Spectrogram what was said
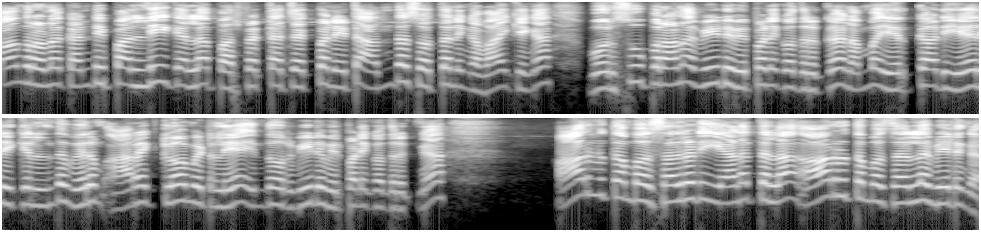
வாங்குறோன்னா கண்டிப்பாக லீகலில் பர்ஃபெக்டாக செக் பண்ணிவிட்டு அந்த சொத்தை நீங்கள் வாங்கிக்கிங்க. ஒரு சூப்பரான வீடு விற்பனைக்கு வந்திருக்கு. நம்ம ஏற்காடு ஏரிக்கிலிருந்து வெறும் அரை கிலோமீட்டர்லேயே இந்த ஒரு வீடு விற்பனைக்கு வந்திருக்குங்க. ஆறுநூற்றம்பது சதுரடி இடத்துல ஆறுநூற்றம்பது சதுரில் வீடுங்க.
